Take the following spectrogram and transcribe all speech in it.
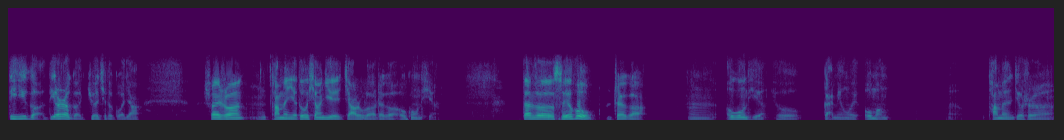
第一个、第二个崛起的国家。所以说他们也都相继加入了这个欧共体。但是随后这个嗯欧共体又改名为欧盟，他们就是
